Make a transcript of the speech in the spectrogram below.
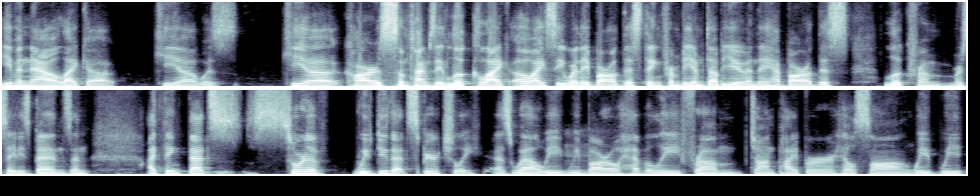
even now, like uh, Kia was Kia cars. Sometimes they look like, oh, I see where they borrowed this thing from BMW, and they have borrowed this look from Mercedes Benz, and I think that's sort of we do that spiritually as well. We mm. we borrow heavily from John Piper, Hillsong. We we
